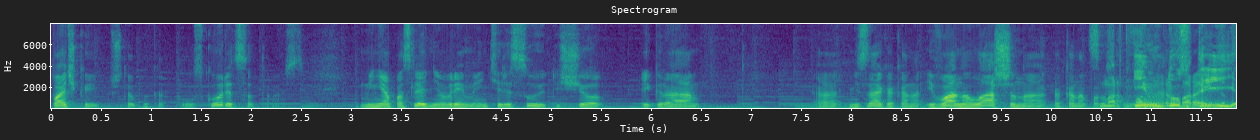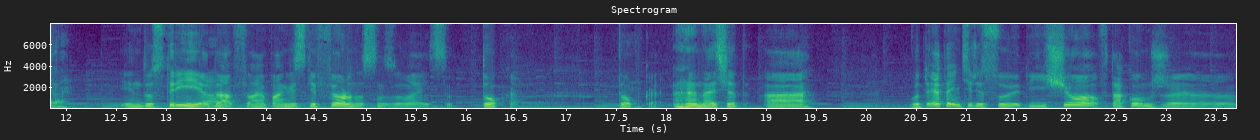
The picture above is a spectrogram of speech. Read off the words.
пачкой, чтобы как бы ускориться. То есть меня последнее время интересует еще игра Э, не знаю, как она, Ивана Лашина, как она по-русски? Индустрия. Индустрия, а. да, по-английски Furnace называется, топка. Топка. Значит, а вот это интересует. Еще в таком же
